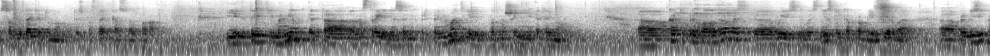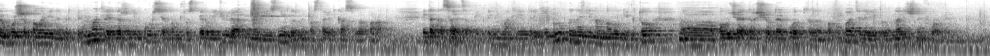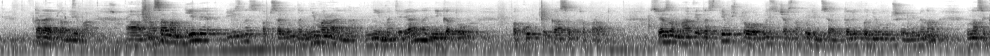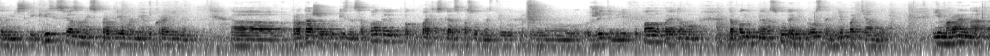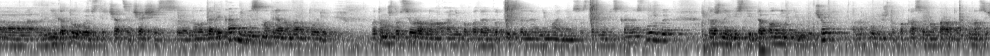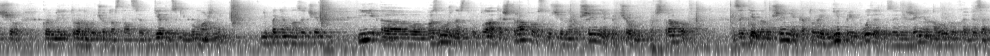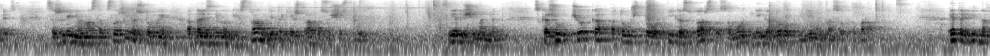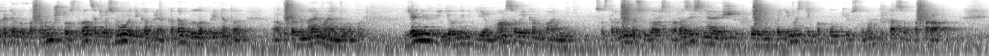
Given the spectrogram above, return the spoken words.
соблюдать эту норму, то есть поставить кассовый аппарат. И третий момент – это настроение самих предпринимателей в отношении этой нормы. Э, Как и предполагалось, э, выяснилось несколько проблем. Первое. э, Приблизительно больше половины предпринимателей даже не в курсе о том, что с 1 июля многие из них должны поставить кассовый аппарат. Это касается предпринимателей третьей группы на едином налоге, кто получает расчеты от покупателей в наличной форме. Вторая проблема. На самом деле бизнес абсолютно ни морально, ни материально не готов к покупке кассовых аппаратов. Связано это с тем, что мы сейчас находимся далеко не лучшие времена. У нас экономический кризис, связанный с проблемами Украины. Э, Продажи у бизнеса падают, покупательская способность у жителей упала, поэтому дополнительные расходы они просто не потянут. И морально э, не готовы встречаться чаще с налоговиками, несмотря на мораторий, потому что все равно они попадают под пристальное внимание со стороны фискальной службы, должны вести дополнительный учет. А напомню, что по кассовым аппаратам у нас еще, кроме электронного учета, остался дедовский бумажный, непонятно зачем. И э, возможность уплаты штрафов в случае нарушения, причем штрафов за те нарушения, которые не приводят к занижению налоговых обязательств. К сожалению, у нас так сложилось, что мы одна из немногих стран, где такие штрафы существуют. Следующий момент. Скажу четко о том, что и государство само не готово к введению кассовых аппаратов. Это видно хотя бы потому, что с 28 декабря, когда была принята э, упоминаемая норма, я не увидел нигде массовой кампании со стороны государства, разъясняющей о необходимости покупки и установки кассовых аппаратов,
